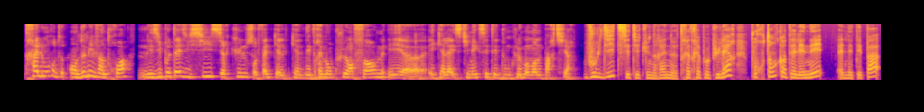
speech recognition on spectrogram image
très lourde en 2023. Les hypothèses ici circulent sur le fait qu'elle n'est vraiment plus en forme et, euh, et qu'elle a estimé que c'était donc le moment de partir. Vous le dites, c'était une reine très très populaire. Pourtant, quand elle est née, elle n'était pas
